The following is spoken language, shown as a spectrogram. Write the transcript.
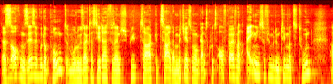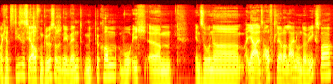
Das ist auch ein sehr, sehr guter Punkt, wo du gesagt hast, jeder hat für seinen Spieltag gezahlt. Da möchte ich jetzt mal ganz kurz aufgreifen, hat eigentlich nicht so viel mit dem Thema zu tun, aber ich hatte es dieses Jahr auf einem größeren Event mitbekommen, wo ich ähm, in so einer, ja, als Aufklärer alleine unterwegs war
